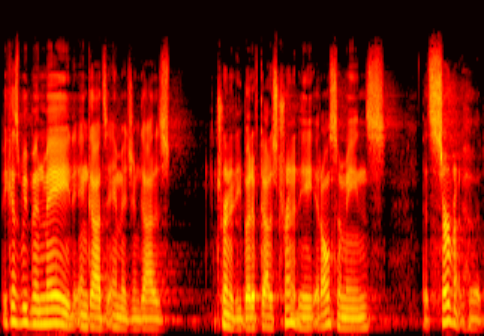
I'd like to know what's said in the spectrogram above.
because we've been made in God's image and God is Trinity. But if God is Trinity, it also means that servanthood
